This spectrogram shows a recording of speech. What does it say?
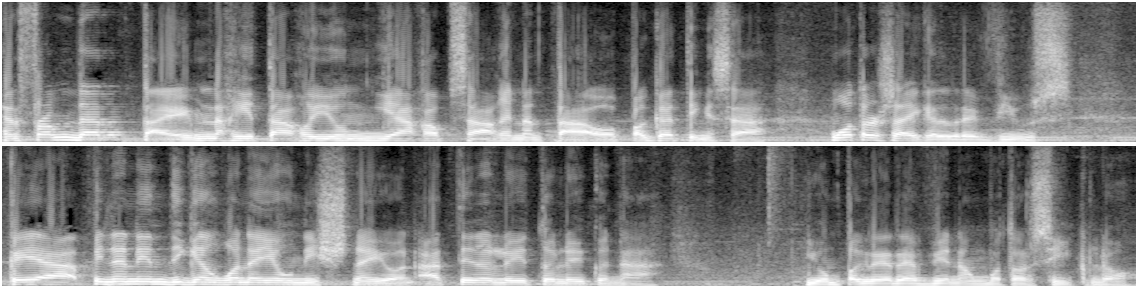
And from that time, nakita ko yung yakap sa akin ng tao pagdating sa motorcycle reviews. Kaya pinanindigan ko na yung niche na yon at tinuloy-tuloy ko na yung pagre-review ng motorsiklo.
